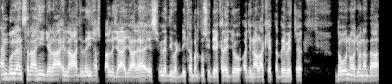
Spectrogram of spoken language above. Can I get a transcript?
ਐਂਬੂਲੈਂਸ ਰਾਹੀਂ ਜਿਹੜਾ ਇਲਾਜ ਲਈ ਹਸਪਤਾਲ ਲਿਜਾਇਆ ਜਾ ਰਿਹਾ ਹੈ। ਇਸ ਵੇਲੇ ਦੀ ਵੱਡੀ ਖਬਰ ਤੁਸੀਂ ਦੇਖ ਰਹੇ ਜੋ ਅਜਨਾਲਾ ਖੇਤਰ ਦੇ ਵਿੱਚ ਦੋ ਨੌਜਵਾਨਾਂ ਦਾ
